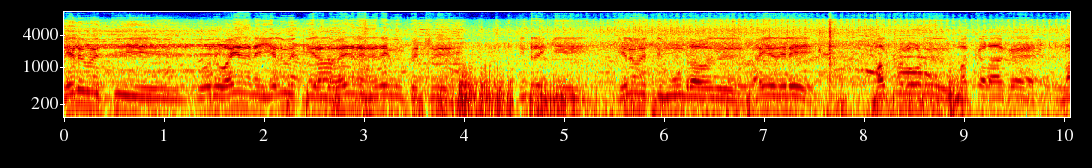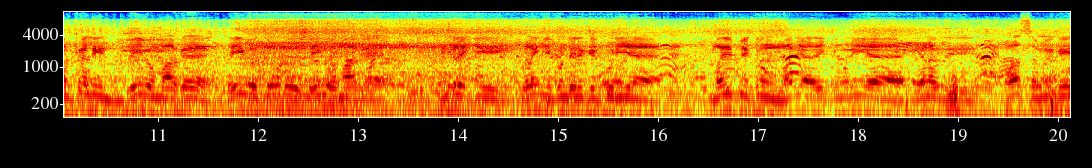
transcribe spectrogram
எழுபத்தி ஒரு வயதினை எழுபத்தி இரண்டு வயதினை நிறைவு பெற்று இன்றைக்கு எழுபத்தி மூன்றாவது வயதிலே மக்களோடு மக்களாக மக்களின் தெய்வமாக தெய்வத்தோடு தெய்வமாக இன்றைக்கு விளங்கி கொண்டிருக்கக்கூடிய மதிப்பிற்கும் மரியாதைக்கும் உரிய எனது பாசமிகு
